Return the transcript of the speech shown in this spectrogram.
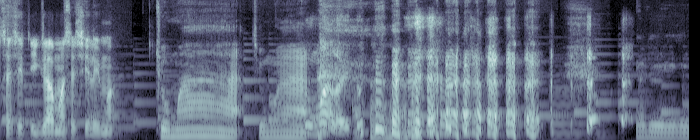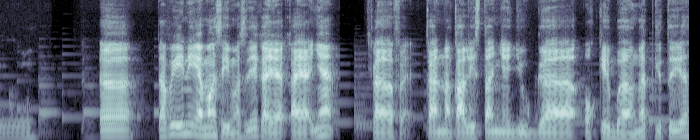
sesi 3 sama sesi 5 Cuma, cuma. Cuma loh itu. aduh Eh, tapi ini emang sih, maksudnya kayak kayaknya eh, karena Kalistanya juga oke banget gitu ya,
